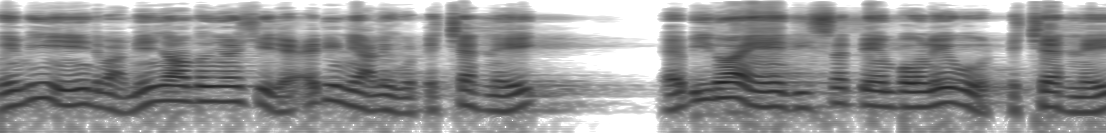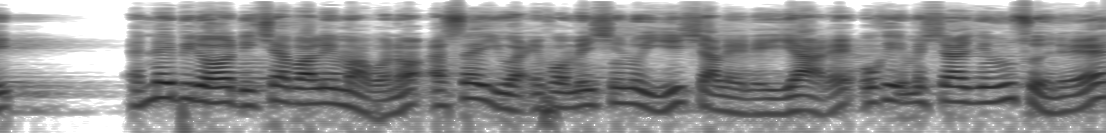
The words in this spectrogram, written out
ဝင်ပြီးရင်ဒီမှာမြင်းချောင်းသုံးချောင်းရှိတယ်အဲ့ဒီနေရာလေးကိုတစ်ချက်နှိပ်အဲပြီးတော့ရင်ဒီ setting ပုံလေးကိုတစ်ချက်နှိပ်အနှိပ်ပြီးတော့ဒီချက်ပါလေးမှာပေါ့နော် asset your information လို့ရေးရှာလိုက်လေရတယ် okay မရှာချင်ဘူးဆိုရင်လည်း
